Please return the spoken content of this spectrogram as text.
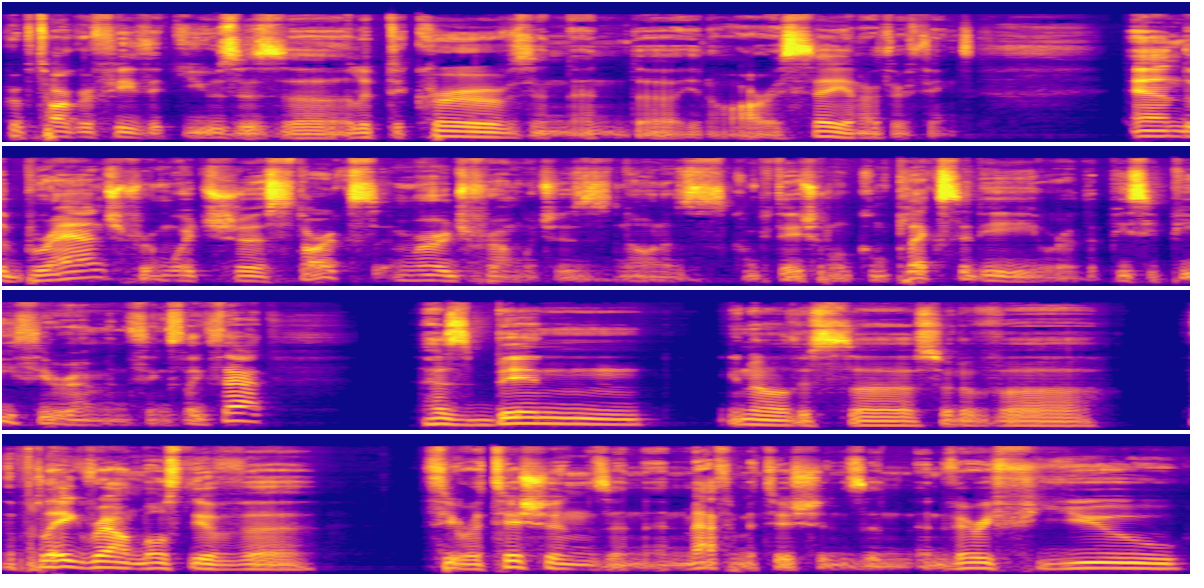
cryptography that uses uh, elliptic curves and, and uh, you know RSA and other things. And the branch from which uh, Starks emerged from, which is known as computational complexity or the PCP theorem and things like that, has been you know this uh, sort of uh, the playground mostly of uh, theoreticians and, and mathematicians and, and very few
